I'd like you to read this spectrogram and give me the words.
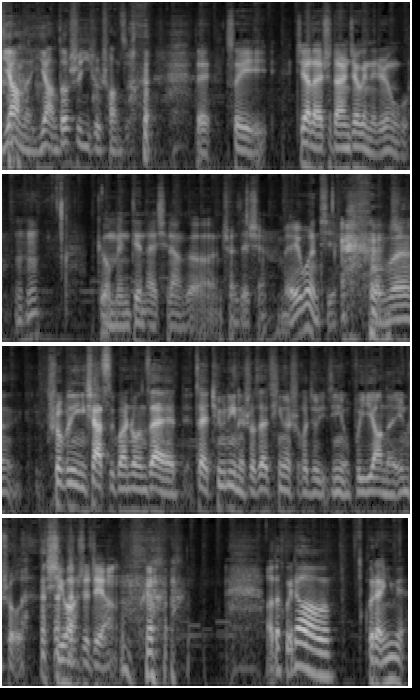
一样的，一样都是艺术创作。对，所以接下来是当然交给你的任务，嗯哼，给我们电台写两个 transition。没问题。我们说不定下次观众在在 tuning 的时候，在听的时候就已经有不一样的 intro 了。希望是这样。好的，回到回到音乐，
